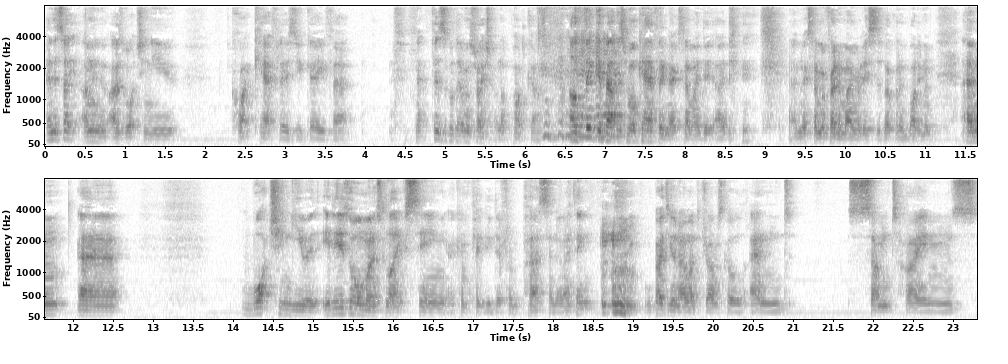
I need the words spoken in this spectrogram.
And it's like, I mean, I was watching you quite carefully as you gave that that physical demonstration on a podcast. I'll think about this more carefully next time I do. I do. Um, next time a friend of mine releases a book on embodiment. Um, uh, watching you, it, it is almost like seeing a completely different person. And I think both you and I went to drama school, and sometimes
